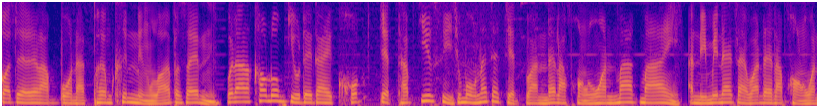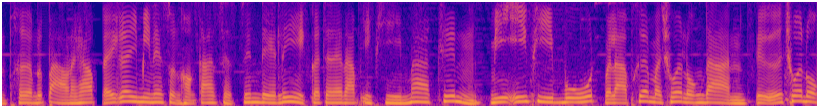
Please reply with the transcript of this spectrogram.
ก็จะได้รับโบนัสเพิ่มขึ้น 100%เวลาเราเข้าร่วมกิลด์ใดๆครบ7ทับ24 ชั่วโมงน่าจะ 7 วันได้รับของรางวัลมากมาย อันนี้ไม่แน่ใจว่าได้รับของรางวัลเพิ่มหรือเปล่านะครับ แล้วก็มีในส่วนของการเสร็จสิ้นเดลี่ก็จะได้รับ EP มากขึ้น มี EP บูทเวลาเพื่อนมาช่วยลงดาน หรือช่วยลง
